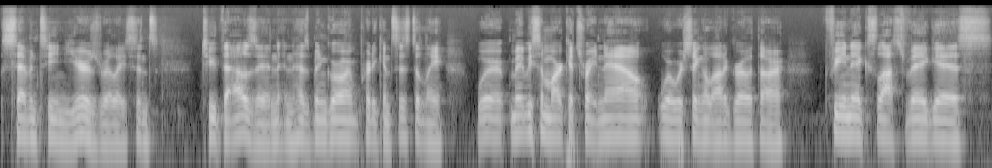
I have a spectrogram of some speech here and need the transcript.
17 years, really, since 2000, and has been growing pretty consistently. Where maybe some markets right now where we're seeing a lot of growth are Phoenix, Las Vegas,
